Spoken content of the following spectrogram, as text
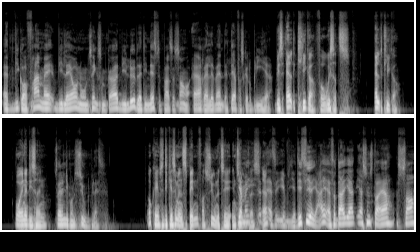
at vi går fremad, vi laver nogle ting, som gør, at vi i løbet af de næste par sæsoner er relevante. Derfor skal du blive her. Hvis alt klikker for Wizards, alt klikker, hvor ender de så henne? Så er den lige på en syvende plads. Okay, så de kan simpelthen spænde fra syvende til en Jamen, plads. ja. altså, ja, det siger jeg. Altså, der, jeg. Jeg synes, der er så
